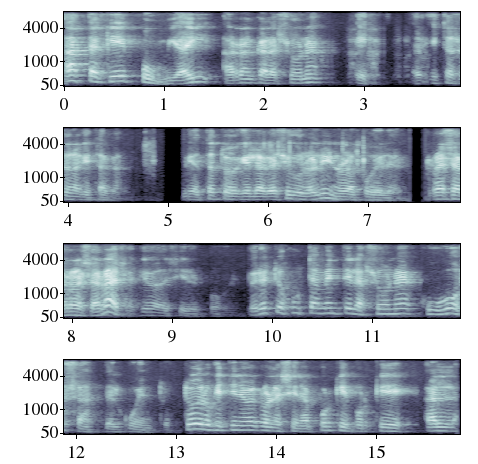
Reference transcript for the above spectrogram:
Hasta que, pum, y ahí arranca la zona esta, zona que está acá. Mira, tanto que la gallego lo lee no la puede leer. Raya, raya, raya, ¿qué va a decir el pobre? Pero esto es justamente la zona jugosa del cuento. Todo lo que tiene que ver con la escena. ¿Por qué? Porque al,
